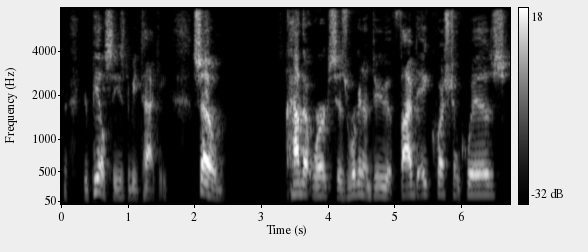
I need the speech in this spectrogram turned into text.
your PLCs to be tacky. So how that works is we're going to do a five to eight question quiz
